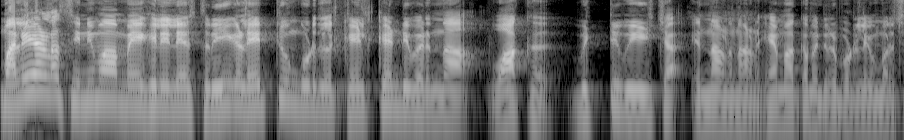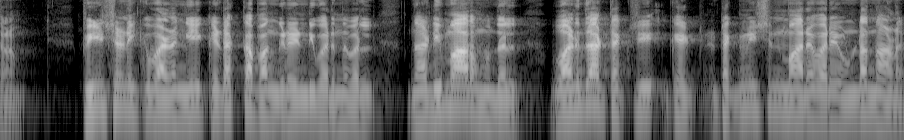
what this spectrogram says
മലയാള സിനിമാ മേഖലയിലെ സ്ത്രീകൾ ഏറ്റവും കൂടുതൽ കേൾക്കേണ്ടി വരുന്ന വാക്ക് വിട്ടുവീഴ്ച എന്നാണെന്നാണ് ഹേമ കമ്മിറ്റി റിപ്പോർട്ടിലെ വിമർശനം. ഭീഷണിക്ക് വഴങ്ങി കിടക്ക പങ്കിടേണ്ടി വരുന്നവർ നടിമാർ മുതൽ വനിതാ ടെക്നി ടെക്നീഷ്യന്മാരെ വരെ ഉണ്ടെന്നാണ്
